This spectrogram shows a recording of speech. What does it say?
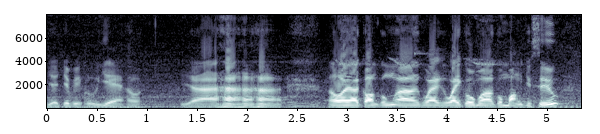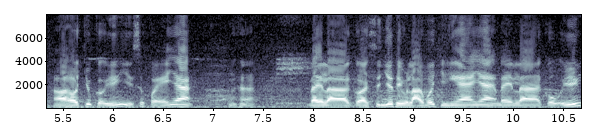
Giờ cho việc hưởng già thôi. Dạ thôi à, con cũng à, quay quay cô à, cô mận chút xíu. À, thôi chúc cô Yến nhiều sức khỏe nha. Đây là xin giới thiệu lại với chị Nga nha. Đây là cô Yến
